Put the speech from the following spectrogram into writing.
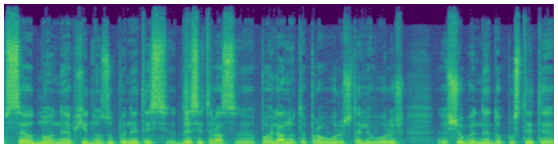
все одно необхідно зупинитись 10 разів поглянути праворуч та ліворуч, е, щоб не допустити е,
